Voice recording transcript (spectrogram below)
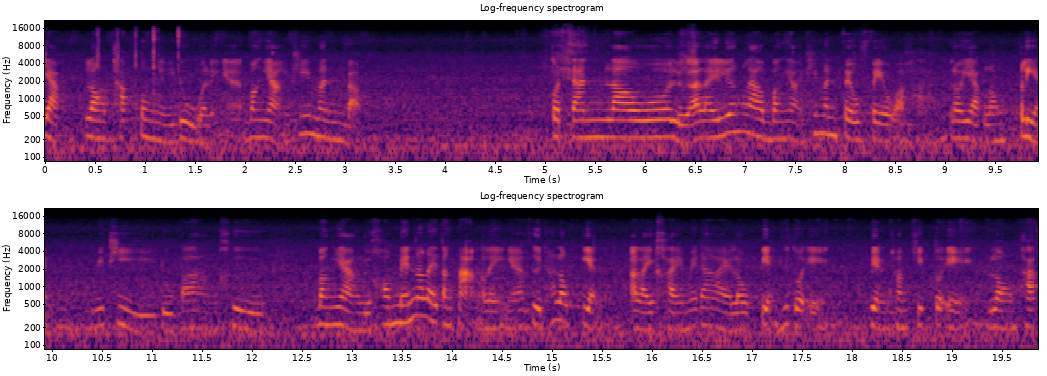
อยากลองพักตรงนี้ดูอะไรเงี้ย บางอย่างที่มันแบบ กดดันเราหรืออะไรเรื่องราวบางอย่างที่มันเฟลเฟลอะค่ะ เราอยากลองเปลี่ยนวิธีดูบ้าง คือบางอย่างหรือคอมเมนต์อะไรต่าง ๆ อะไรเงี้ย คือถ้าเราเปลี่ยนอะไรใครไม่ได้ เราเปลี่ยนที่ตัวเอง เปลี่ยนความคิดตัวเอง ลองพัก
